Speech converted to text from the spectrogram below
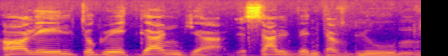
All hail to great ganja, the solvent of gloom.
